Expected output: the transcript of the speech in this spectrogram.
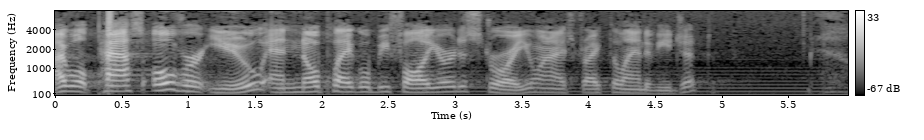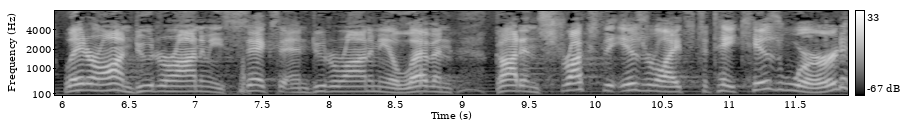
I will pass over you and no plague will befall you or destroy you when I strike the land of Egypt. Later on, Deuteronomy 6 and Deuteronomy 11 God instructs the Israelites to take His word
